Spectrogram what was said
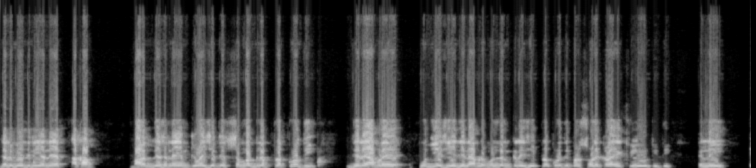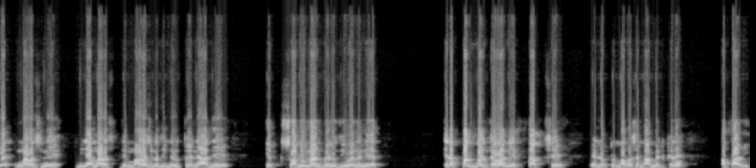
જનમેદની અને આખા ભારત દેશને એમ કહેવાય છે કે સમગ્ર પ્રકૃતિ જેને આપણે પૂજીએ છીએ, જેને આપણે વંદન કરીએ છીએ, પ્રકૃતિ પણ સોળે કળાએ ખીલી ઉઠી હતી કે નહીં, એક માણસને બીજા માણસ જે માણસ નથી ગણતો, એને આજે એક સ્વાભિમાન ભર્યું જીવન અને એક એના પગભર થવાની એક તક છે એ ડોક્ટર બાબા સાહેબ આંબેડકરે અપાવી.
